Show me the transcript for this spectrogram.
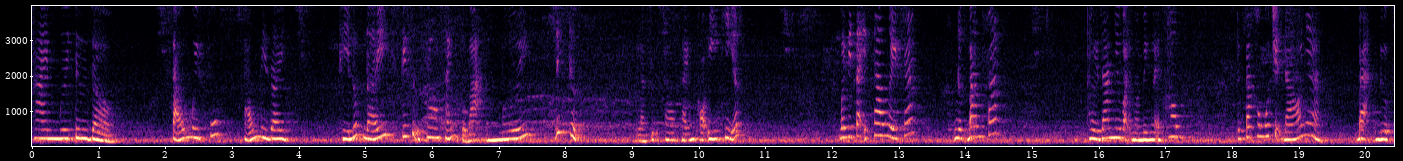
24 giờ 60 phút 60 giây thì lúc đấy cái sự so sánh của bạn mới đích thực là sự so sánh có ý nghĩa. Bởi vì tại sao người khác được ban phát thời gian như vậy mà mình lại không? Thực ra không có chuyện đó nha. Bạn được,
